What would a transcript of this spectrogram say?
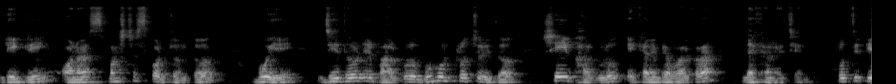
ডিগ্রি, অনার্স, মাস্টার্স পর্যন্ত বইয়ে যে ধরনের ভারগুলো বহুল প্রচলিত, সেই ভারগুলো এখানে ব্যবহার করা দেখানো হয়েছে। প্রতিটি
